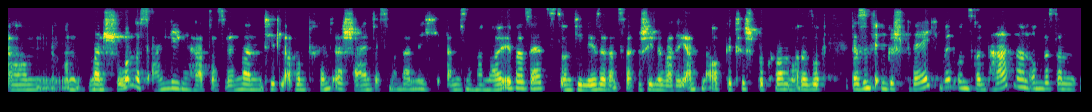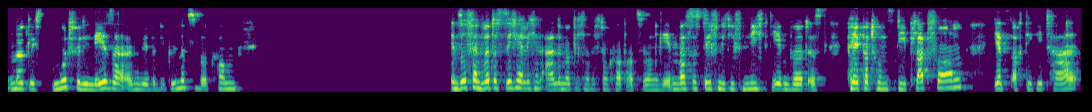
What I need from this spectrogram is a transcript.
Ähm, und man schon das Anliegen hat, dass wenn man ein Titel auch im Print erscheint, dass man dann nicht alles nochmal neu übersetzt und die Leser dann zwei verschiedene Varianten aufgetischt bekommen oder so. Da sind wir im Gespräch mit unseren Partnern, um das dann möglichst gut für die Leser irgendwie über die Bühne zu bekommen. Insofern wird es sicherlich in alle möglichen Richtungen Kooperationen geben. Was es definitiv nicht geben wird, ist Papertoons, die Plattform, jetzt auch digital.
